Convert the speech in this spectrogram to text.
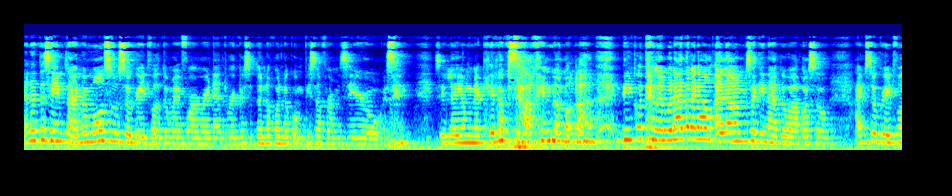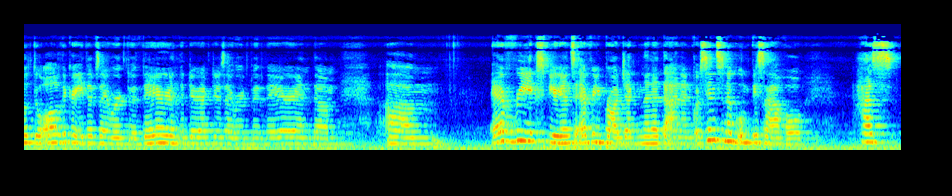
And at the same time, I'm also so grateful to my former network kasi doon ako nag-umpisa from zero. Kasi sila yung naghirap sa akin na mga, di ko talaga, wala talaga akong alam sa ginagawa ko. So, I'm so grateful to all the creatives I worked with there and the directors I worked with there. And um, um, every experience, every project na nadaanan ko since nag-umpisa ako has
